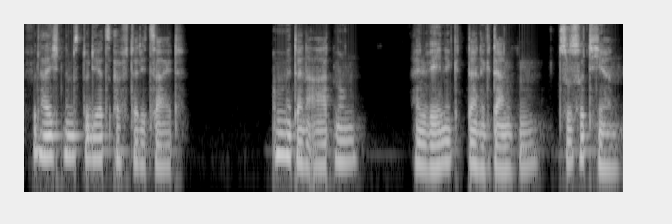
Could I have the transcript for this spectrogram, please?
Vielleicht nimmst du dir jetzt öfter die Zeit, um mit deiner Atmung ein wenig deine Gedanken zu sortieren,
